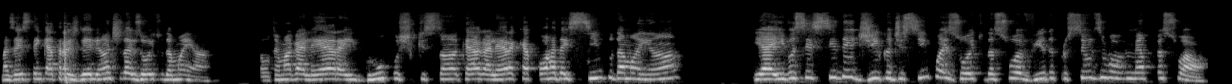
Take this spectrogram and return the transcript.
Mas aí você tem que ir atrás dele antes das 8 da manhã. Então tem uma galera e grupos que são que é a galera que acorda às 5 da manhã e aí você se dedica de 5 às 8 da sua vida para o seu desenvolvimento pessoal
